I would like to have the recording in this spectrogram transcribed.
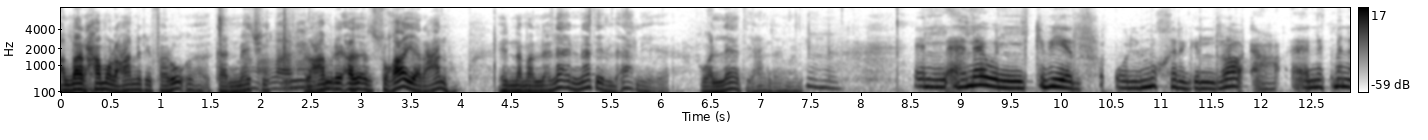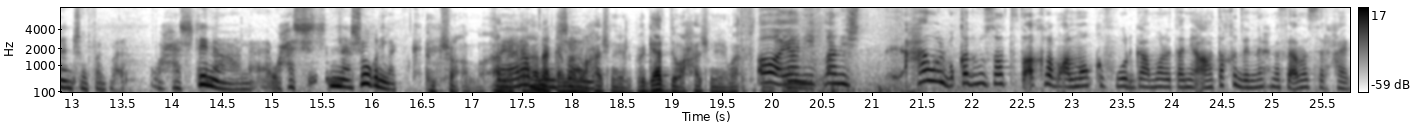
الله يرحمه العمري فاروق كان ماشي. الله يرحمه. العمري صغير عنهم. إنما لا النادي الأهلي ولاد يعني. زي ما بيقولوا. الأهلاوي الكبير والمخرج الرائع آه، نتمنى نشوفك بقى. وحشتنا على وحشتنا شغلك. إن شاء الله. أنا رب أنا كمان. وحشني بجد وحشني وقفة آه يعني معلش حاول بقدر المستطاع تتأقلم على الموقف وارجع مرة تانية. أعتقد إن إحنا في أمس الحاجة.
